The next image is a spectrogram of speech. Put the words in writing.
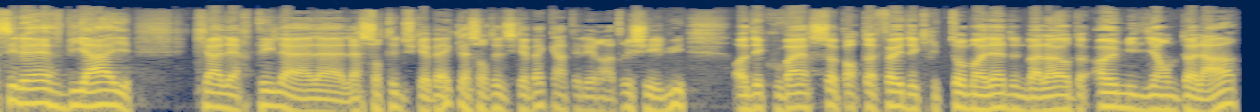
c'est le FBI qui a alerté la, la, la, Sûreté du Québec. La Sûreté du Québec, quand elle est rentrée chez lui, a découvert ce portefeuille de crypto-monnaie d'une valeur de 1 million de dollars.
